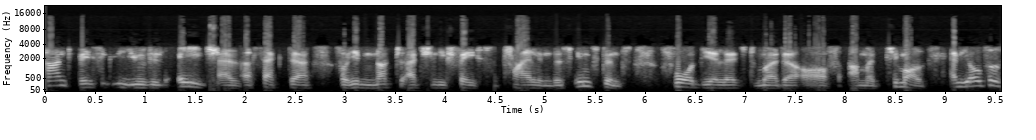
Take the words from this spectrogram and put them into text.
can't basically use his age as a factor for him not to actually face trial in this instance for the alleged murder of Ahmed Timol. And he also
